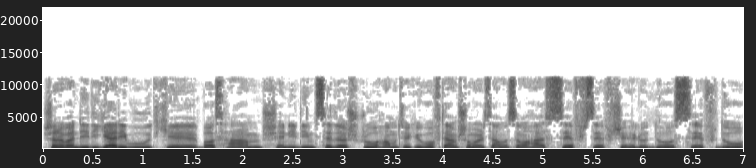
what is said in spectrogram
شنونده دیگری بود که باز هم شنیدیم صداش رو. همونطور که گفتم شماره تماس ما هست 0042 02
